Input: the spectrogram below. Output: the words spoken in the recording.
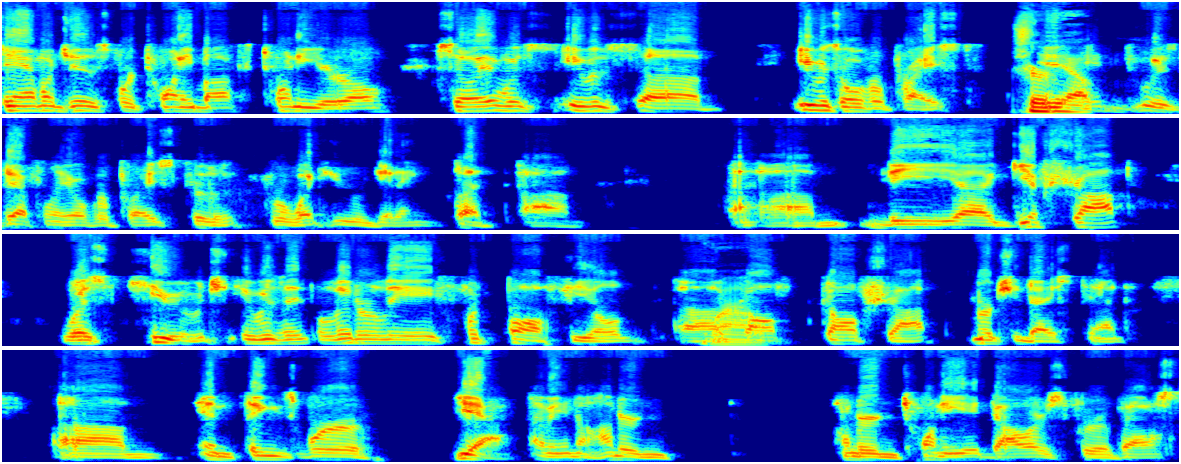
sandwiches for twenty bucks, twenty euro. So it was it was uh, it was overpriced. sure. Yeah. It was definitely overpriced for the, for what you were getting. But um, um, the uh, gift shop was huge. It was a, literally a football field, uh, Wow. golf golf shop, merchandise tent, um, and things were yeah. I mean, 100 128 dollars for a vest.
